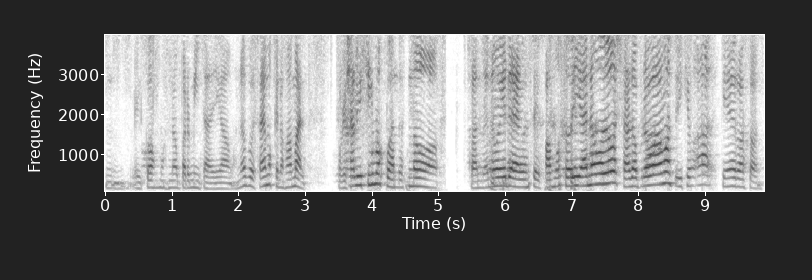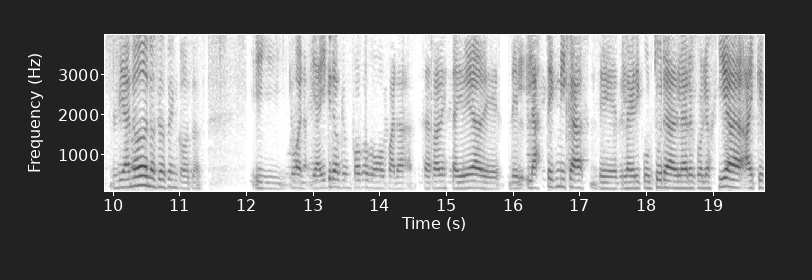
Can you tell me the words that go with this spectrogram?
el cosmos no permita, digamos, ¿no? Porque sabemos que nos va mal, porque ya lo hicimos cuando no cuando no era ese famoso día nodo, ya lo probamos y dijimos, ah, tiene razón, el día nodo no se hacen cosas. Y, bueno, y ahí creo que un poco como para cerrar esta idea de, las técnicas de, la agricultura, de la agroecología, hay que,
